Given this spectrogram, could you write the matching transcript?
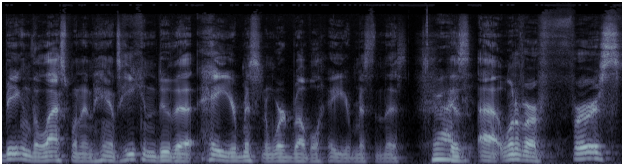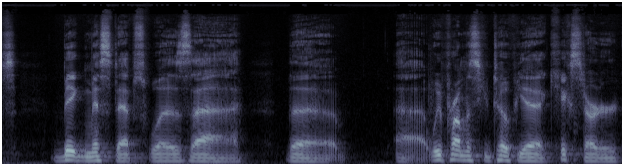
being the last one in hands he can do the hey you're missing a word bubble hey you're missing this because right. Uh, one of our first big missteps was uh, the uh, We Promise Utopia Kickstarter,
